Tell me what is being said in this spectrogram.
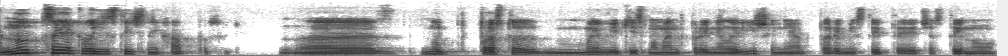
Ну, це як логістичний хаб, по суті. Е, ну, просто ми в якийсь момент прийняли рішення перемістити частину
